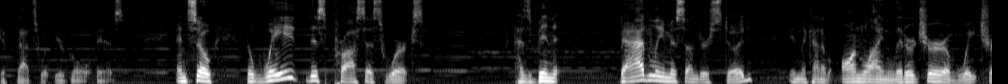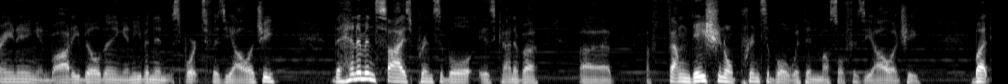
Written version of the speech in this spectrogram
if that's what your goal is. And so the way this process works has been badly misunderstood in the kind of online literature of weight training and bodybuilding and even in sports physiology. The Henneman size principle is kind of a, a, a foundational principle within muscle physiology. But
